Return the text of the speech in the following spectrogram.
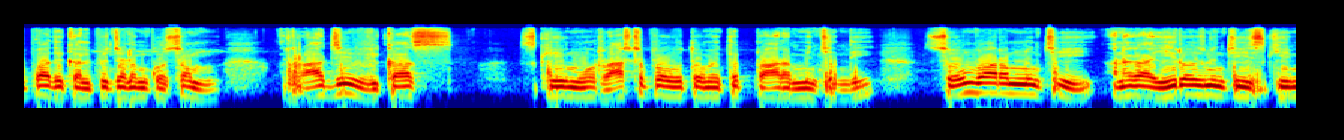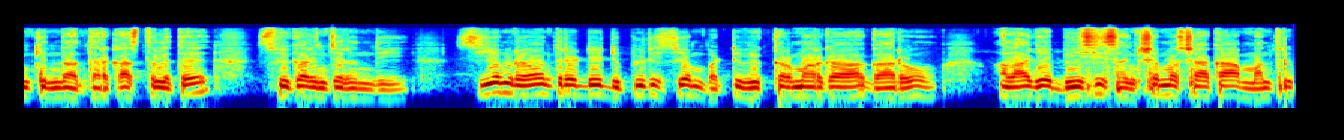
ఉపాధి కల్పించడం కోసం రాజీవ్ వికాస్ స్కీము రాష్ట్ర ప్రభుత్వం అయితే ప్రారంభించింది. సోమవారం నుంచి అనగా ఈ రోజు నుంచి ఈ స్కీమ్ కింద దరఖాస్తులు అయితే స్వీకరించనుంది. CM Revanth Reddy deputy CM Bhatti Vikramarka గారు అలాగే బీసీ సంక్షేమ శాఖ మంత్రి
